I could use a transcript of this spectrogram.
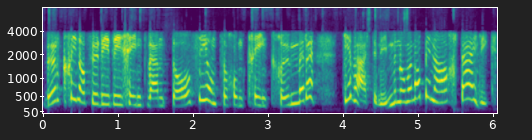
wirklich noch für ihre Kinder da sein und sich um die Kinder kümmern, die werden immer nur noch benachteiligt.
